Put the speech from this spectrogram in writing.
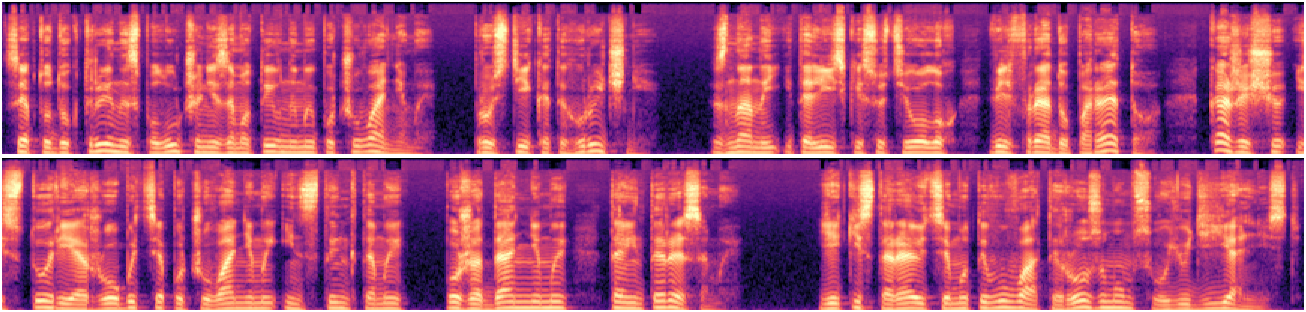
себто доктрини, сполучені з емотивними почуваннями, прості й категоричні. Знаний італійський соціолог Вільфредо Парето каже, що історія робиться почуваннями, інстинктами, пожаданнями та інтересами, які стараються мотивувати розумом свою діяльність.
